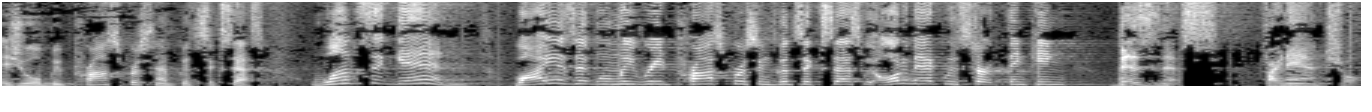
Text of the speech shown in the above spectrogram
is you will be prosperous and have good success. Once again, why is it when we read prosperous and good success, we automatically start thinking business, financial?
